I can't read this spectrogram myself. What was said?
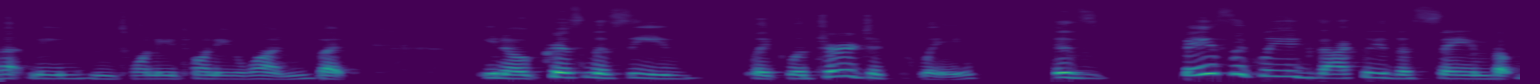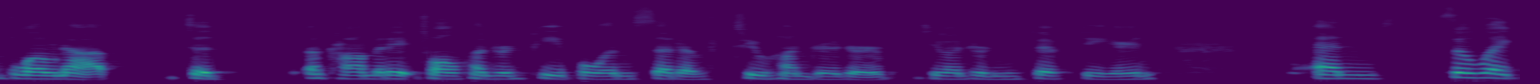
that means in 2021. But, you know, Christmas Eve, like, liturgically, is basically exactly the same, but blown up to accommodate 1200 people instead of 200 or 250 and and so like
